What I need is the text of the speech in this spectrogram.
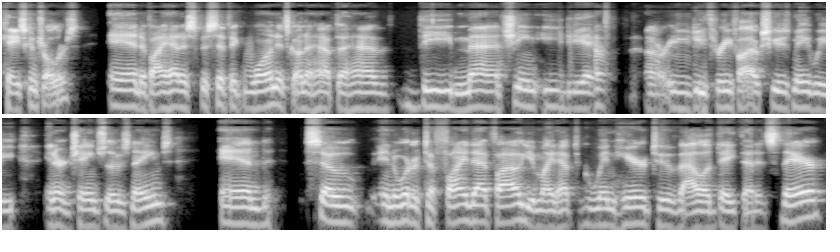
case controllers. And if I had a specific one, it's going to have to have the matching EDF or ED3 file, excuse me. We interchange those names. And so in order to find that file, you might have to go in here to validate that it's there.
